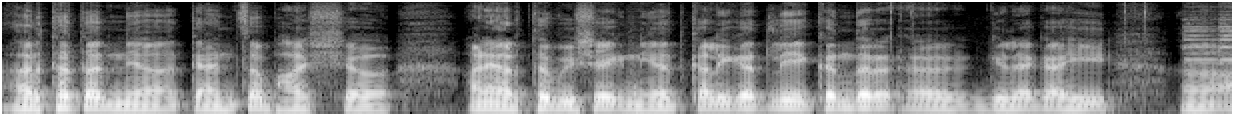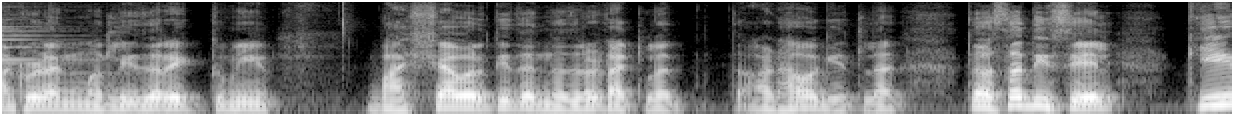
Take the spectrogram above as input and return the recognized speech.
अर्थतज्ज्ञ त्यांचं भाष्य आणि अर्थविषयक नियतकालिकातली एकंदर गेल्या काही आठवड्यांमधली जर एक तुम्ही भाष्यावरती जर नजर टाकलात आढावा घेतलात तर असं दिसेल की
